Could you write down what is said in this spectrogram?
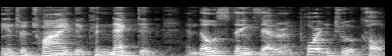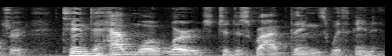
intertwined and connected. And those things that are important to a culture tend to have more words to describe things within it.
